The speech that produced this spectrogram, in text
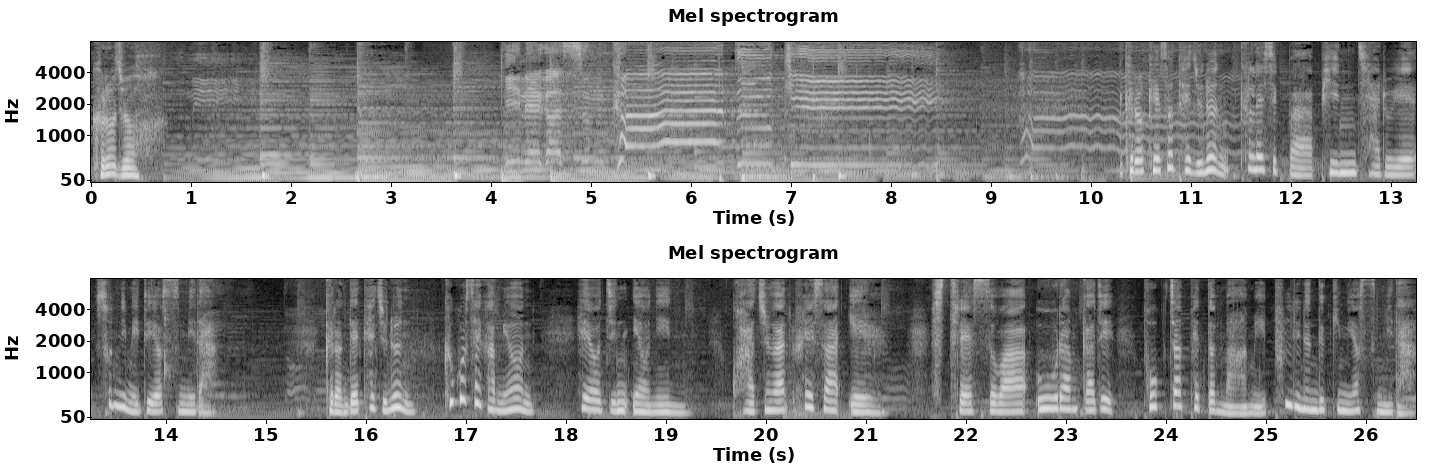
그러죠. 이내 가슴 가득히 그렇게 해서 태주는 클래식바 빈 자루의 손님이 되었습니다. 그런데 태주는 그곳에 가면 헤어진 연인, 과중한 회사 일, 스트레스와 우울함까지 복잡했던 마음이 풀리는 느낌이었습니다.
